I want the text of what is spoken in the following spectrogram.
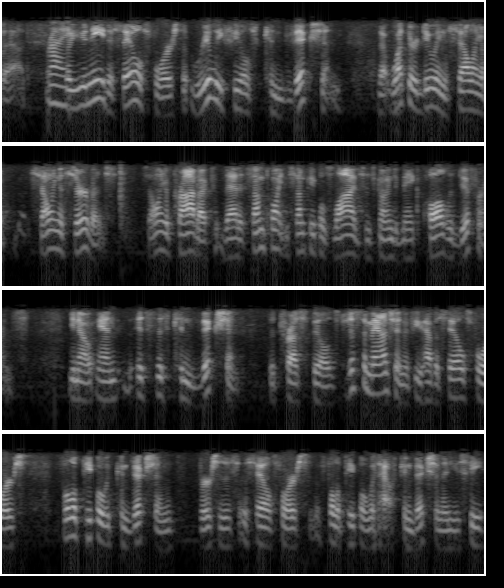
that. Right. So you need a sales force that really feels conviction that what they're doing is selling a selling a service, selling a product that at some point in some people's lives is going to make all the difference. You know, and it's this conviction that trust builds. Just imagine if you have a sales force full of people with conviction versus a sales force full of people without conviction, and you see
